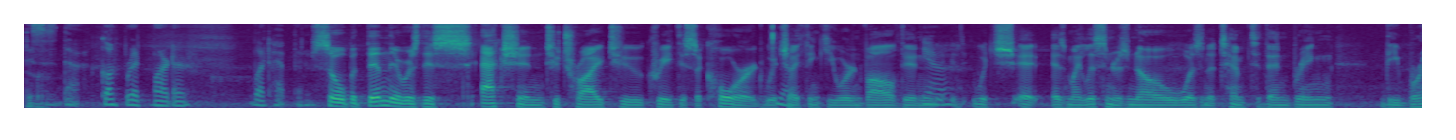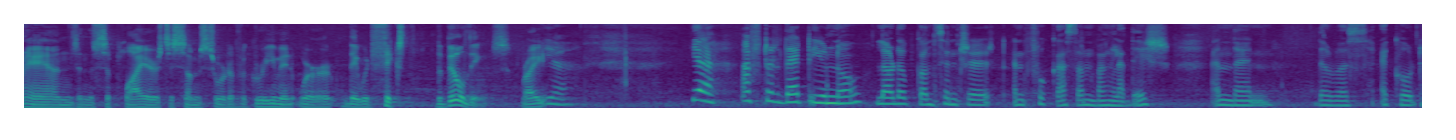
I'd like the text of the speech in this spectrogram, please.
This is the corporate murder. What happened? So, but then there was this action to try to create this accord, which Yeah. I think you were involved in, Yeah. which, eh, as my listeners know, was an attempt to then bring the brands and the suppliers to some sort of agreement where they would fix the buildings, right? Yeah. Yeah, after that, you know, lot of concentrate and focus on Bangladesh. And then there was Accord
